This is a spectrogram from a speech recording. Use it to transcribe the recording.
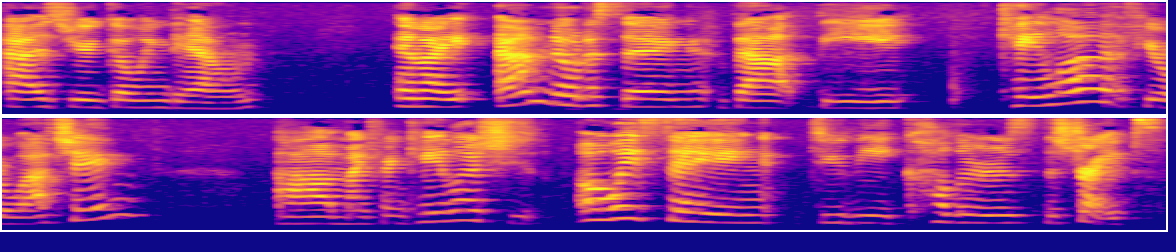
as you're going down And I am noticing that the Kayla, if you're watching, uh, my friend Kayla, she's always saying, do the colors, the stripes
